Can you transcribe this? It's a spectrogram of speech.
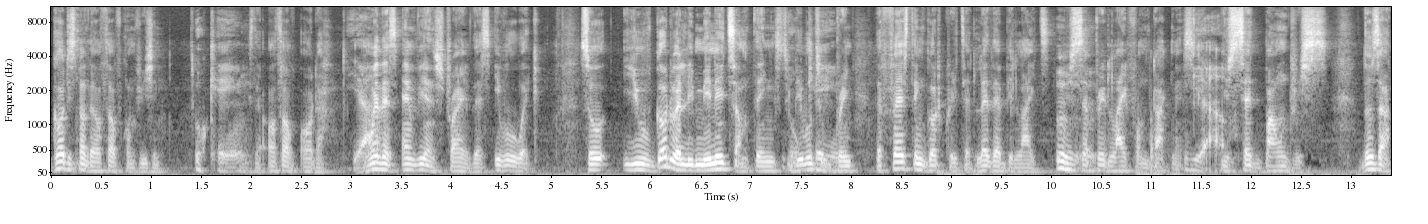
God is not the author of confusion. Okay. He's the author of order. Yeah. Where there's envy and strife, there's evil work. So you've got to eliminate some things to be able to bring the first thing God created, let there be light. You separate light from darkness. Mm. Yeah. You set boundaries. Those are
